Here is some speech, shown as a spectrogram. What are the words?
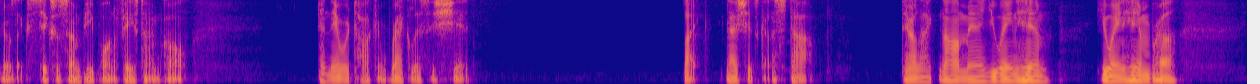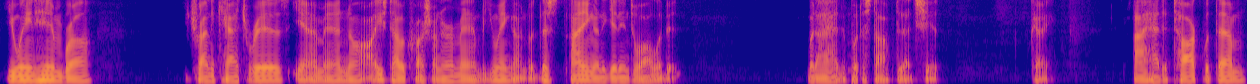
there was like six or seven people on a FaceTime call. And they were talking reckless as shit. Like, that shit's gotta stop. They're like, nah, man, you ain't him. You ain't him, bruh. You ain't him, bruh. You trying to catch Riz? Yeah, man. No, I used to have a crush on her, man, but you ain't got no this I ain't gonna get into all of it. But I had to put a stop to that shit. Okay. I had to talk with them.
